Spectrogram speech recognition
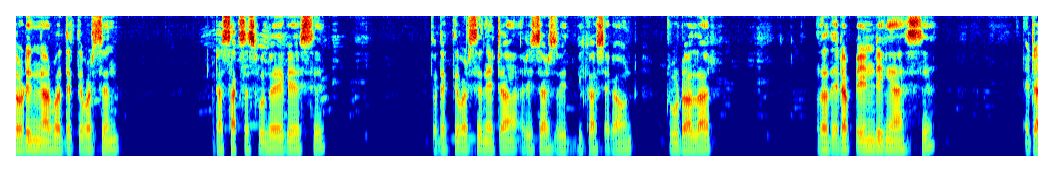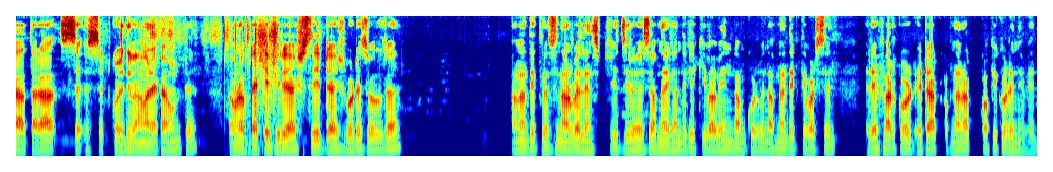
লোডিং নেওয়ার পর দেখতে পাচ্ছেন এটা সাকসেসফুল হয়ে গিয়েছে তো দেখতে পাচ্ছেন এটা recharge with bKash account two dollar অর্থাৎ এটা পেন্ডিংয়ে আসছে এটা তারা সেট করে দেবে আমার অ্যাকাউন্টে তো আমরা ব্যাকে ফিরে আসছি ড্যাশবোর্ডে চলে যায় আপনারা দেখতে পাচ্ছেন আর ব্যালেন্সটি জিরো হয়েছে। আপনারা এখান থেকে কীভাবে ইনকাম করবেন আপনারা দেখতে পাচ্ছেন। রেফার কোড এটা আপনারা কপি করে নেবেন।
